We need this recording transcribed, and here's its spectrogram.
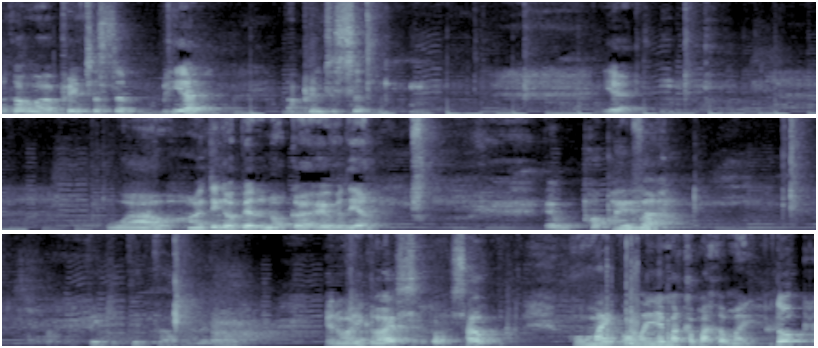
I got my apprenticeship here. Apprenticeship. Yeah. Wow, I think I better not go over there. It will pop over. Anyway, guys, so, oh mate, oh mate, maka maka mate. Look,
